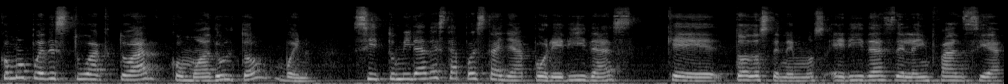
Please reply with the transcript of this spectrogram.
¿Cómo puedes tú actuar como adulto? Bueno, si tu mirada está puesta ya por heridas que todos tenemos, heridas de la infancia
